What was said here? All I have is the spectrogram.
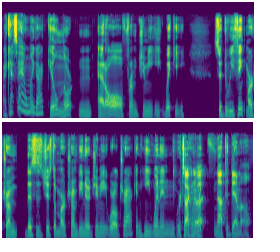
I guess I only got Gil Norton at all from Jimmy Eat Wiki. So do we think Mark Trom? This is just a Mark Trombino Jimmy Eat World track, and he went in We're talking like, about not the demo.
